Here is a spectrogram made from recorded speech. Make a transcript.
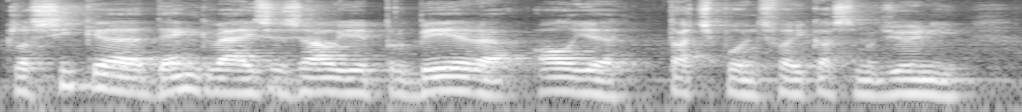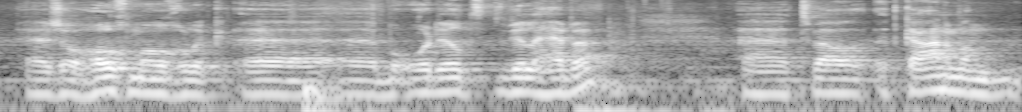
klassieke denkwijze zou je proberen al je touchpoints van je customer journey uh, zo hoog mogelijk uh, uh, beoordeeld willen hebben. terwijl het Kahneman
